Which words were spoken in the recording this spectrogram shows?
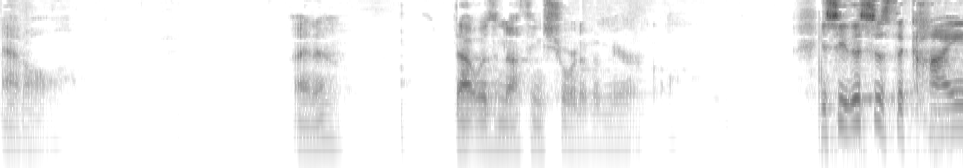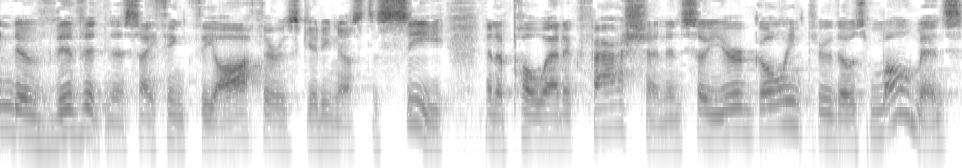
at all. I know. That was nothing short of a miracle. You see, this is the kind of vividness I think the author is getting us to see in a poetic fashion. And so you're going through those moments,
